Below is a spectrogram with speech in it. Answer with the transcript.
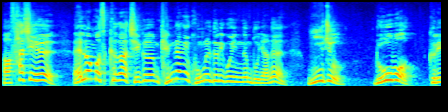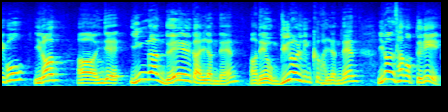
어, 사실 일론 머스크가 지금 굉장히 공을 들이고 있는 분야는 우주, 로봇 그리고 이런 어, 이제 인간 뇌에 관련된 어, 내용, 뉴럴링크 관련된 이런 산업들이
